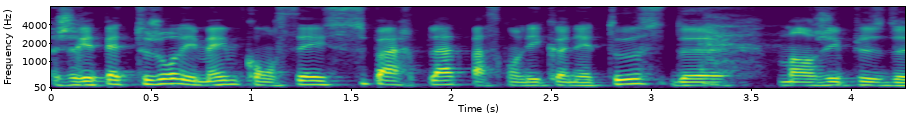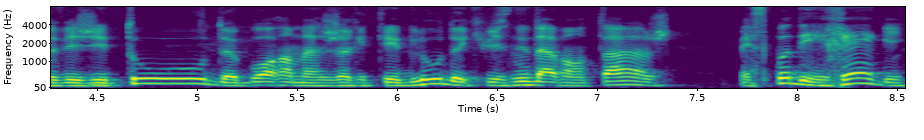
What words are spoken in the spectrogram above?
je répète toujours les mêmes conseils super plates parce qu'on les connaît tous de manger plus de végétaux, de boire en majorité de l'eau, de cuisiner davantage. Mais c'est pas des règles.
